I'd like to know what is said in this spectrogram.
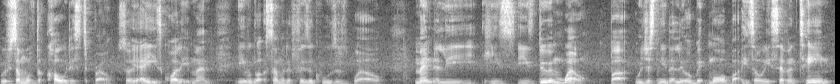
with some of the coldest, bro. So yeah, he's quality, man. Even got some of the physicals as well. Mentally, he's he's doing well, but we just need a little bit more. But he's only 17,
